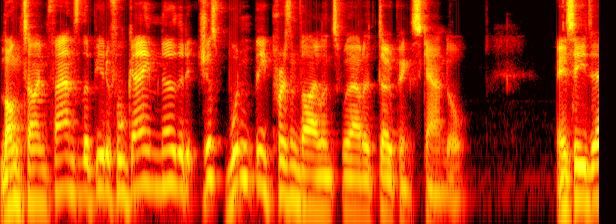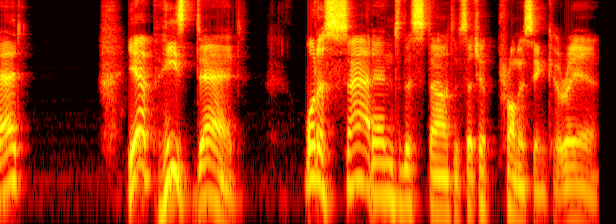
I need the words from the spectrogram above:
Longtime fans of the beautiful game know that it just wouldn't be prison violence without a doping scandal. Is he dead? Yep, he's dead. What a sad end to the start of such a promising career.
